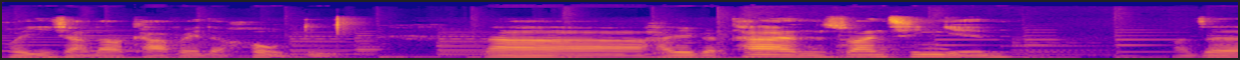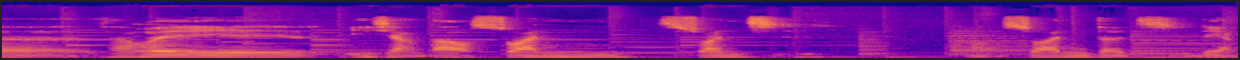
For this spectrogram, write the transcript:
会影响到咖啡的厚度。那还有一个碳酸氢盐。啊这它会影响到酸酸质啊，酸的质量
